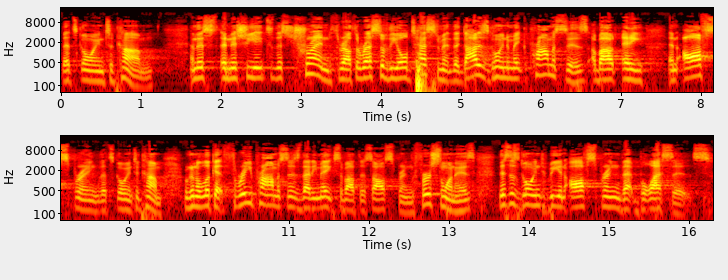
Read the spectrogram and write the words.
that's going to come. And this initiates this trend throughout the rest of the Old Testament that God is going to make promises about a, an offspring that's going to come. We're going to look at three promises that he makes about this offspring. The first one is this is going to be an offspring that blesses.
